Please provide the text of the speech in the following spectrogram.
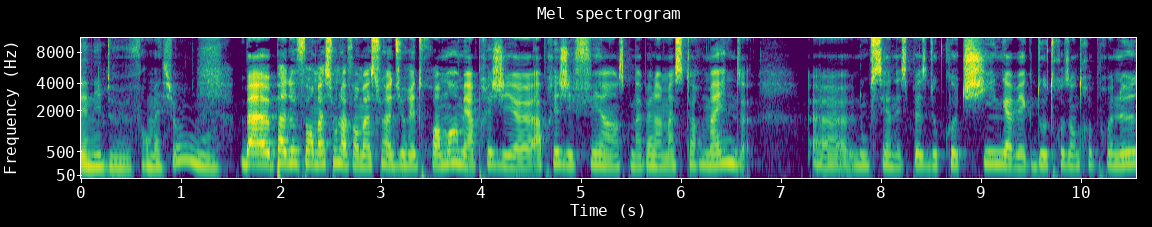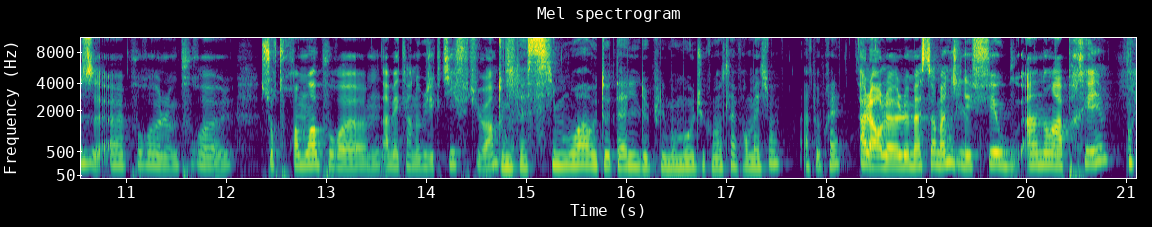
année de formation ou... Bah, pas de formation. La formation a duré trois mois, mais après j'ai euh, après j'ai fait un, ce qu'on appelle un mastermind. Euh, donc c'est un espèce de coaching avec d'autres entrepreneuses euh, pour, euh, pour, euh, sur trois mois pour, avec un objectif, tu vois. Donc, tu as six mois au total depuis le moment où tu commences la formation, à peu près? Alors le, le mastermind, je l'ai fait au bout un an après, Ok,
